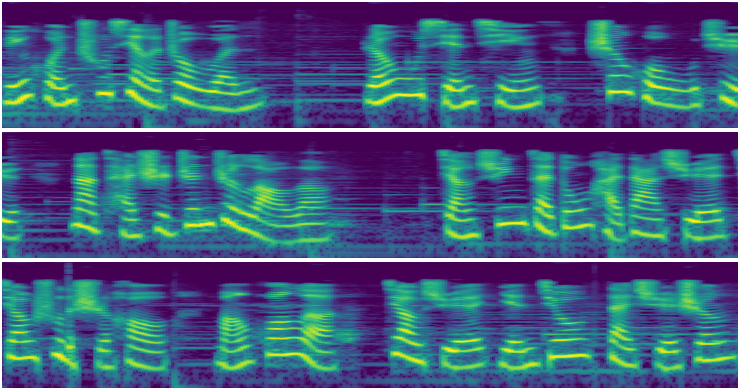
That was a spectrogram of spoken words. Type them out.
灵魂出现了皱纹。人无闲情。生活无趣，那才是真正老了。蒋勋在东海大学教书的时候，忙慌了，教学研究带学生，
